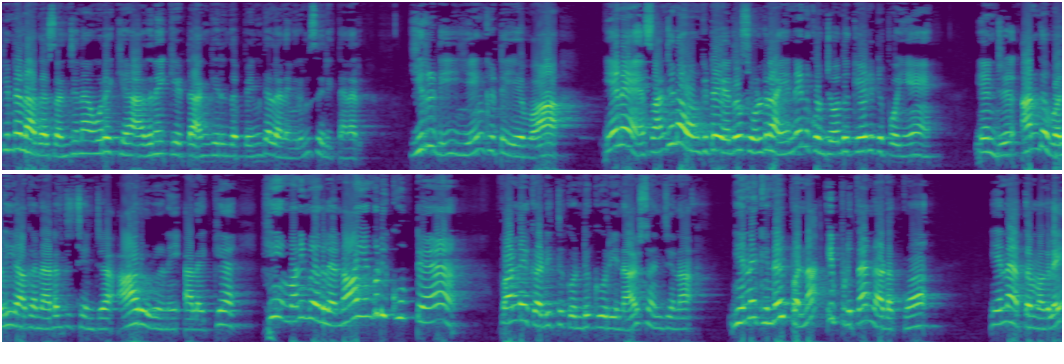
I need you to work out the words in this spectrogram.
கிண்டலாக சஞ்சனா உரைக்க அதனை கேட்டு அங்கிருந்த பெண்கள் அனைவரும் சிரித்தனர். இருடி என்கிட்டயே வா. ஏனே சஞ்சனா உன்கிட்ட ஏதோ சொல்றா என்னன்னு கொஞ்சம் வந்து கேட்டுட்டு போயேன் என்று அந்த வழியாக நடந்து சென்ற ஆரூரனை அழைக்க ஹே மணிமேகலை நான் எங்கடி கூப்பிட்டேன்? பல்லை கடித்து கொண்டு கூறினாள் சஞ்சனா. என்ன கிண்டல் பண்ணா இப்படித்தான் நடக்கும். என்ன அத்த மகளே?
